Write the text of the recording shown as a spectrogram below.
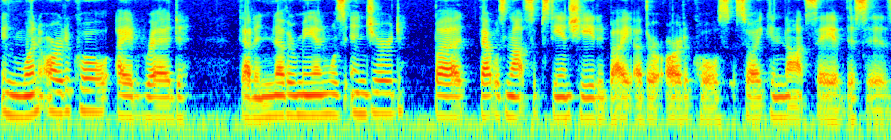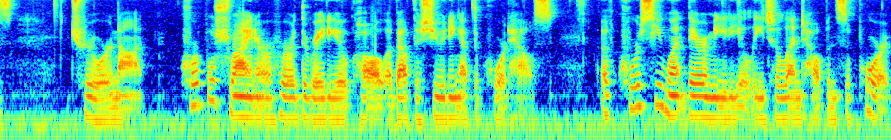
In one article, I had read that another man was injured, but that was not substantiated by other articles, so I cannot say if this is true or not. Corporal Schreiner heard the radio call about the shooting at the courthouse. Of course, he went there immediately to lend help and support.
